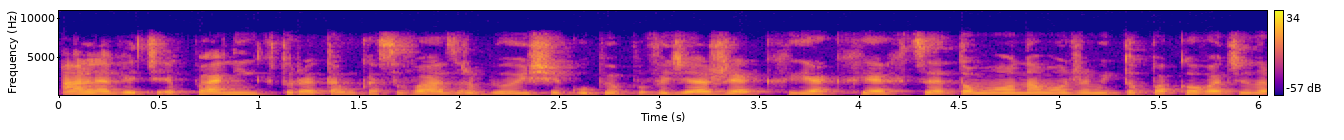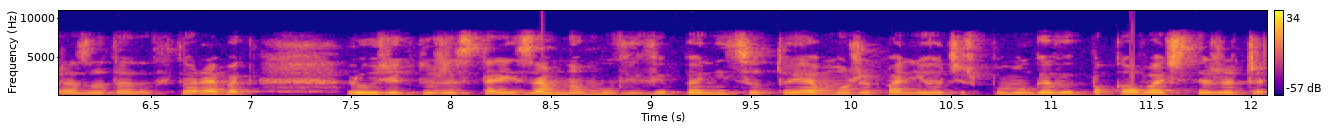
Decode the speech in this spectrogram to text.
Ale wiecie, pani, która tam kasowała, zrobiła jej się głupio, powiedziała, że jak, jak ja chcę, to ona może mi to pakować od razu do tych torebek. Ludzie, którzy stali za mną, mówi, wie pani co, to ja może pani chociaż pomogę wypakować te rzeczy.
